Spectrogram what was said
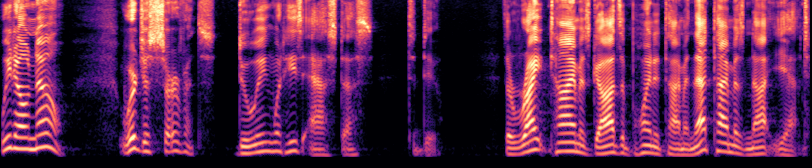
We don't know. We're just servants doing what He's asked us to do. The right time is God's appointed time, and that time is not yet.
